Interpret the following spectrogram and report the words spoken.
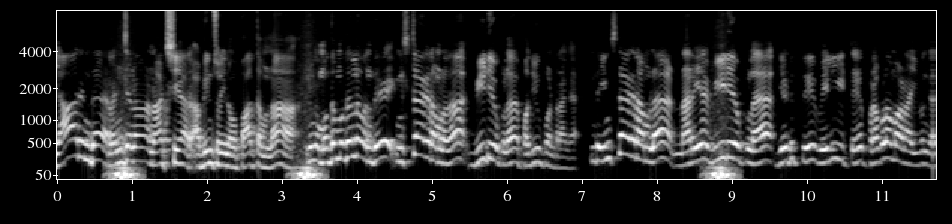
யார் இந்த ரஞ்சனா நாச்சியார் அப்படின்னு சொல்லி நம்ம பார்த்தோம்னா இவங்க முத முதல்ல வந்து இன்ஸ்டாகிராமில் தான் வீடியோக்குள்ள பதிவு பண்ணுறாங்க இந்த இன்ஸ்டாகிராமில் நிறைய வீடியோக்குள்ளே எடுத்து வெளியிட்டு பிரபலமான இவங்க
